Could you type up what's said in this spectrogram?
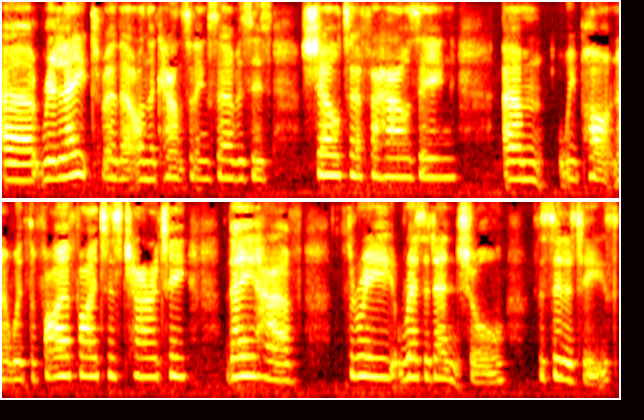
uh, Relate for the, on the counselling services, Shelter for housing. Um, we partner with the firefighters charity. They have three residential facilities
